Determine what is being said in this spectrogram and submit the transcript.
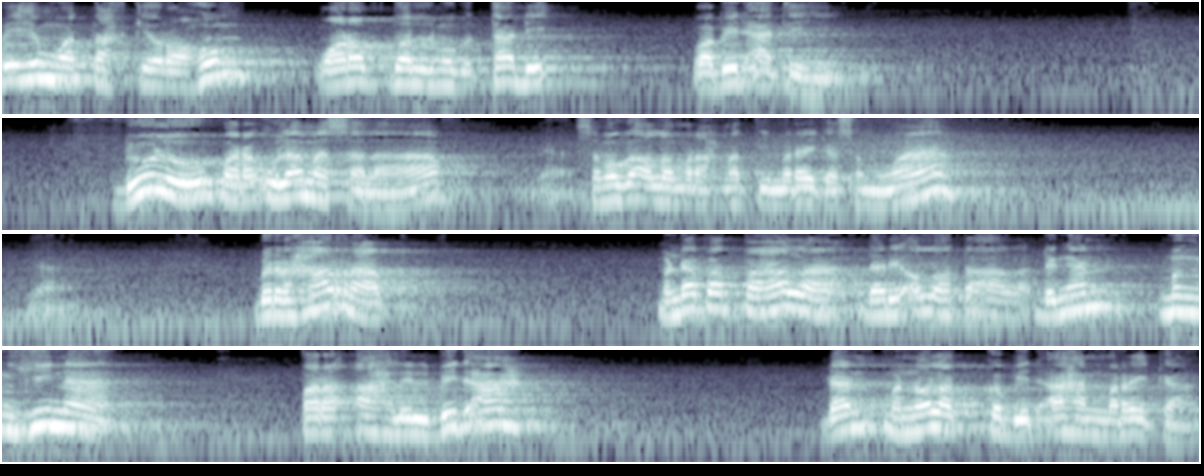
bihim wa tahqirahum wa raddal mubtadi wa bid'atihi. Dulu para ulama salaf, ya, semoga Allah merahmati mereka semua, ya, berharap mendapat pahala dari Allah Taala dengan menghina para ahli bid'ah dan menolak kebid'ahan mereka.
